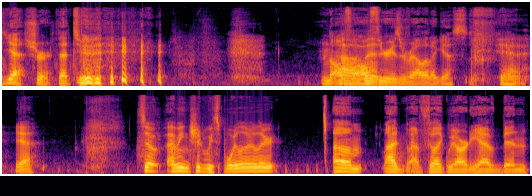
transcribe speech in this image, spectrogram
Yeah, sure, that too. All, Ah, all man. theories are valid, I guess. Yeah, yeah. So, I mean, should we spoiler alert? Um, I I feel like we already have been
